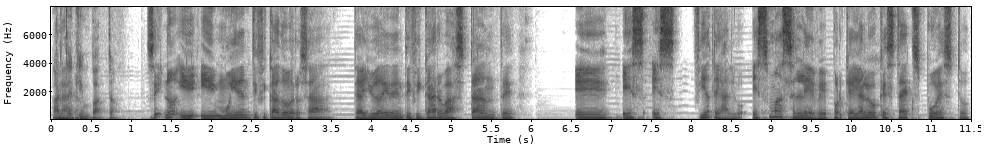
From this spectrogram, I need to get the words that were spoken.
Claro. que impacta. Sí, no, y, y muy identificador, o sea, te ayuda a identificar bastante. Eh, es, es, fíjate algo, es más leve porque hay algo que está expuesto.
